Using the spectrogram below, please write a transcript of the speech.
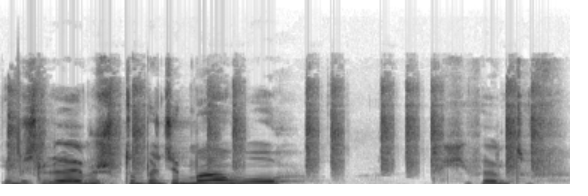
Myślałem, że to będzie mało tych eventów.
